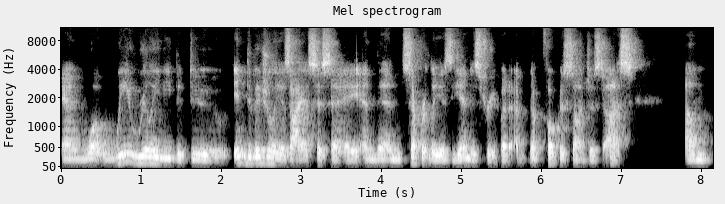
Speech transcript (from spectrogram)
And what we really need to do individually as ISSA and then separately as the industry, but I'm focused on just us. Um,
